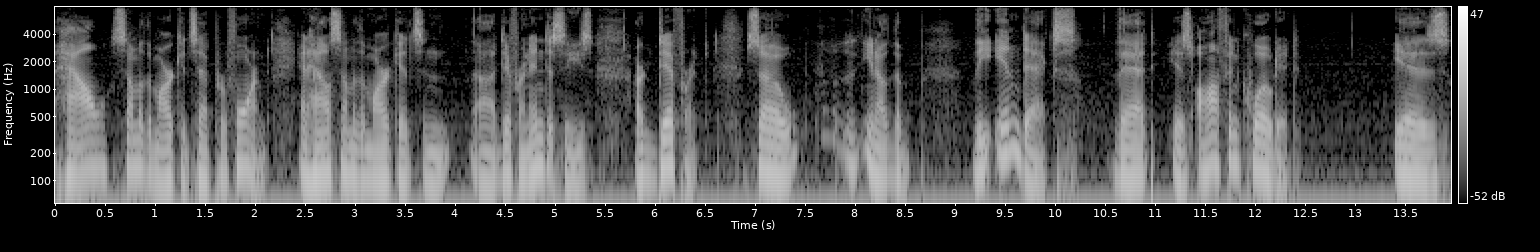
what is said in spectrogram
how some of the markets have performed and how some of the markets and uh, different indices are different. So, you know, the the index that is often quoted is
